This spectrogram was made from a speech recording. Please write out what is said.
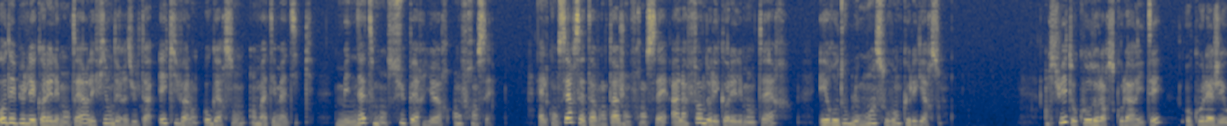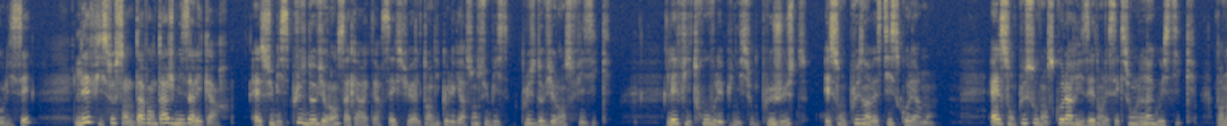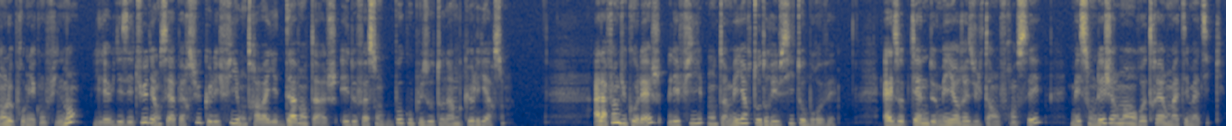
Au début de l'école élémentaire, les filles ont des résultats équivalents aux garçons en mathématiques, mais nettement supérieurs en français. Elles conservent cet avantage en français à la fin de l'école élémentaire et redoublent moins souvent que les garçons. Ensuite, au cours de leur scolarité, au collège et au lycée, les filles se sentent davantage mises à l'écart. elles subissent plus de violences à caractère sexuel tandis que les garçons subissent plus de violences physiques. Les filles trouvent les punitions plus justes et sont plus investies scolairement. Elles sont plus souvent scolarisées dans les sections linguistiques. Pendant le premier confinement, il y a eu des études et on s'est aperçu que les filles ont travaillé davantage et de façon beaucoup plus autonome que les garçons. À la fin du collège, les filles ont un meilleur taux de réussite au brevet. Elles obtiennent de meilleurs résultats en français, mais sont légèrement en retrait en mathématiques.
